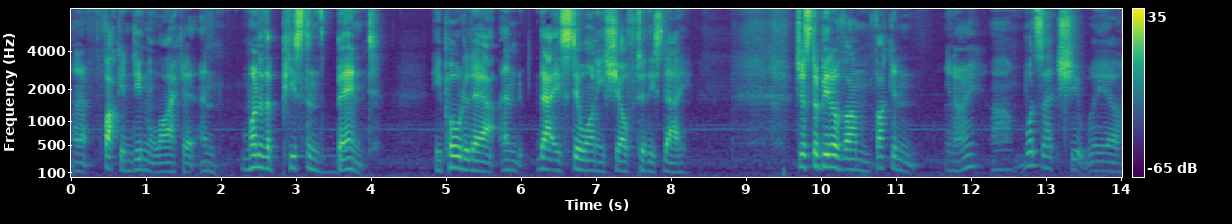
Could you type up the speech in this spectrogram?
and it fucking didn't like it. And one of the pistons bent. He pulled it out and that is still on his shelf to this day. Just a bit of, um, fucking, you know, um, what's that shit where,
